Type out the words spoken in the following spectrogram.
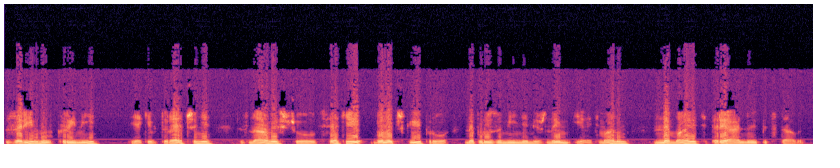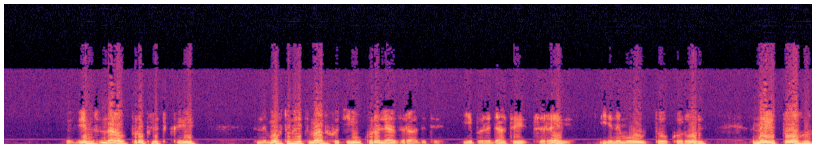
зарівно в Кримі, як і в Туреччині, знали, що всякі балачки про непорозуміння між ним і гетьманом не мають реальної підстави. Він знав про плітки, немов то гетьман хотів короля зрадити і передати цареві, і немов то король не від того,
